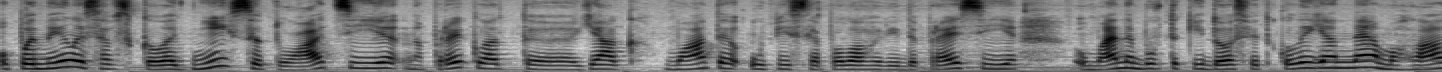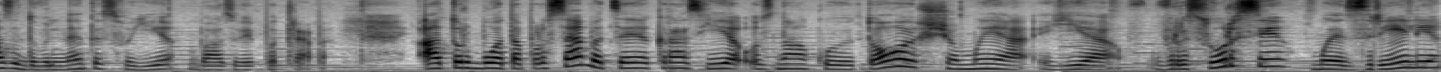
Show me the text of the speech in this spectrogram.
опинилися в складній ситуації, наприклад, е, як мати у післяпологовій депресії. У мене був такий досвід, коли я не могла задовольнити свої базові потреби. А турбота про себе це якраз є ознакою того, що ми є в ресурсі, ми зрілі,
